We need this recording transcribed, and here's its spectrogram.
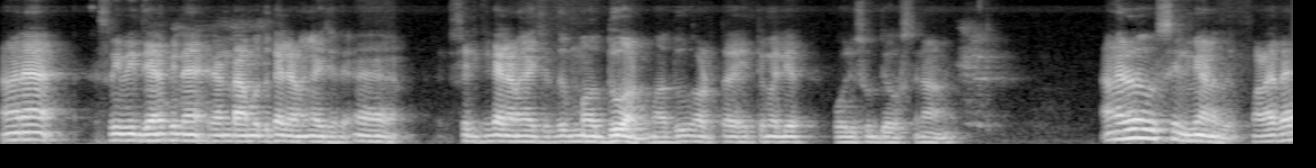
അങ്ങനെ ശ്രീവിദ്യനെ പിന്നെ രണ്ടാമത് കല്യാണം കഴിച്ചത് ശരിക്കും കല്യാണം കഴിച്ചത് മധുവാണ് മധു അവിടുത്തെ ഏറ്റവും വലിയ പോലീസ് ഉദ്യോഗസ്ഥനാണ്. അങ്ങനെ ഒരു സിനിമയാണിത്. വളരെ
